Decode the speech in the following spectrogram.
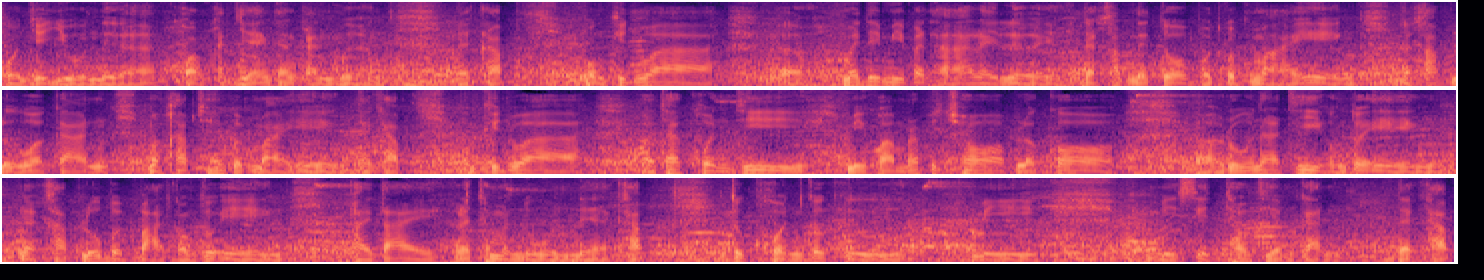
ควรจะอยู่เหนือความขัดแย้งทางการเมืองนะครับ ผมคิดว่าไม่ได้มีปัญหาอะไรเลยนะครับในตัวบทกฎหมายเองนะครับหรือว่าการบังคับใช้กฎหมายเองนะครับผมคิดว่าถ้าคนที่มีความรับผิดชอบ แล้วก็รู้หน้าที่ของตัวเองนะครับรู้บทบาทของตัวเอง ภายใต้รัฐธรรมนูญเนี่ยครับทุกคนก็คือมีมีสิทธิเท่าเทียมกันนะครับ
